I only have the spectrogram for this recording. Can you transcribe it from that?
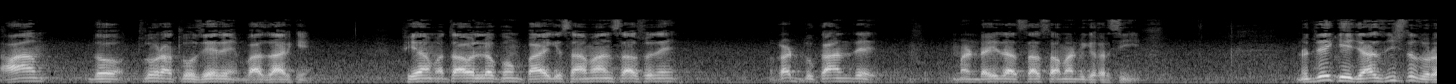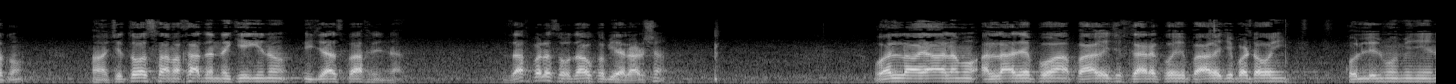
عام دو تلو راتلو زیره بازار کې فیا متاع لکم پای کې سامان ساسو دي غټ دکان دی منډای دا ساس سامان به خرسي نو دې کې اجازه نشته ضرورت نو چې توس خامخا د نکیږي نو اجازه پاخلی نه زغ بل سوداو کبي لاړ شه والله يعلم الله دې په پاګه چې کار کوي پاګه چې پټوي قل للمؤمنين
